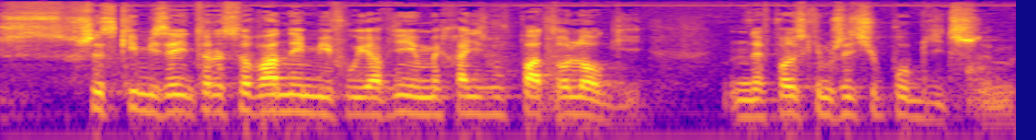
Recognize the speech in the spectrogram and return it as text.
z wszystkimi zainteresowanymi w ujawnieniu mechanizmów patologii w polskim życiu publicznym,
